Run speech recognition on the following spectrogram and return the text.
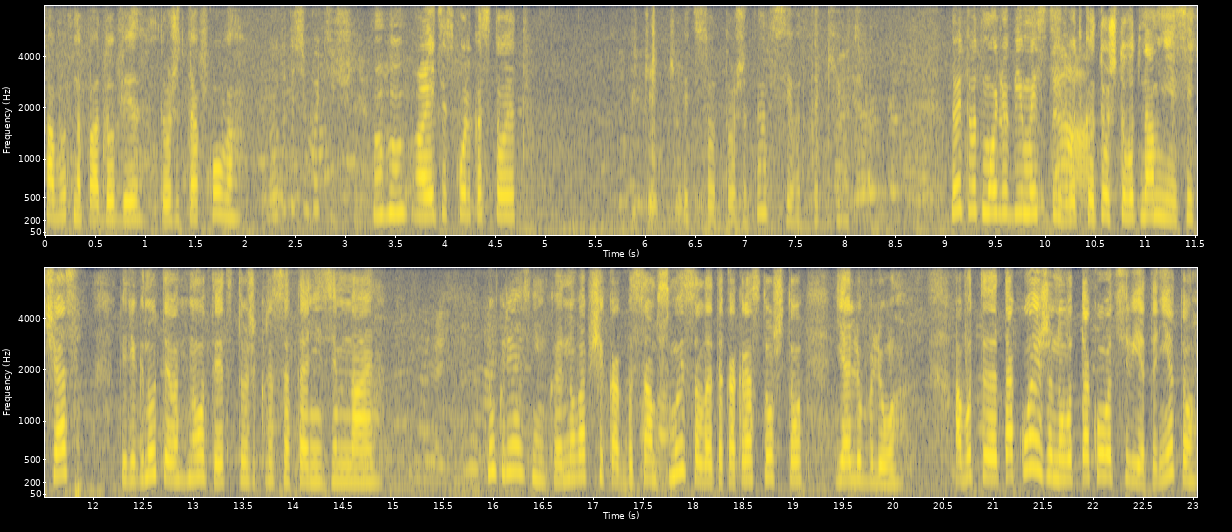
А вот наподобие тоже такого. Ну вот это симпатичнее. Угу. А эти сколько стоят? 500 чем. 500 тоже, да? Все вот такие вот. Ну, это вот мой любимый стиль. Да. Вот то, что вот на мне сейчас перегнутое. Ну, вот это тоже красота неземная. Ну, грязненькая. Но вообще, как бы, сам смысл, это как раз то, что я люблю. А вот э, такое же, но вот такого цвета нету?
